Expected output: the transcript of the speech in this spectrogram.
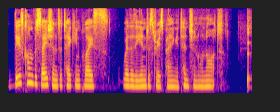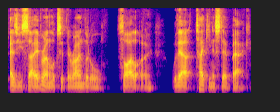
these conversations are taking place whether the industry is paying attention or not. As you say, everyone looks at their own little silo without taking a step back.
